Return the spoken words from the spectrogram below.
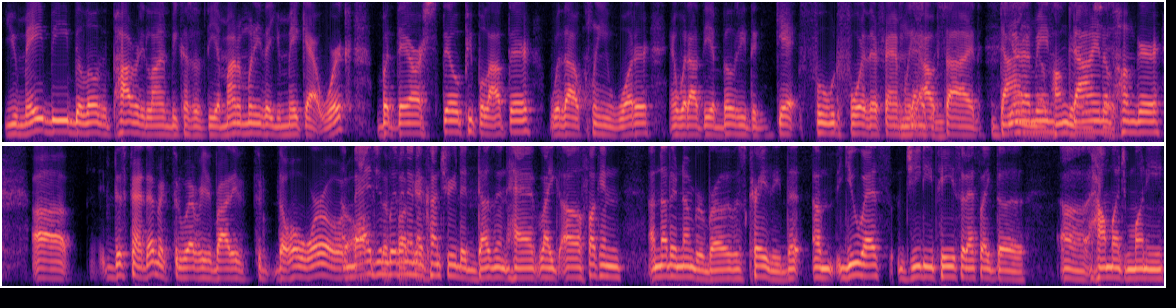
you may be below the poverty line because of the amount of money that you make at work, but there are still people out there without clean water and without the ability to get food for their family Exactly. outside. you know Dying what I of mean? hunger Dying of hunger. Uh, this pandemic threw everybody through the whole world. Imagine living in a country that doesn't have like uh fucking another number, bro. It was crazy. The um US GDP, so that's like the uh how much money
